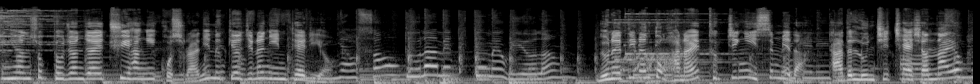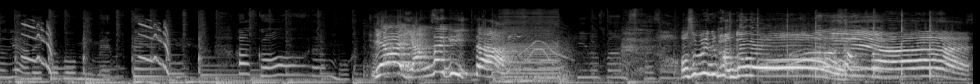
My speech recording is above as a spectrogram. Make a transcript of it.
팽현숙 도전자의 취향이 고스란히 느껴지는 인테리어. 눈에 띄는 또 하나의 특징이 있습니다. 다들 눈치채셨나요? 야 양락이 있다 어 선배님 반가워. 정말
